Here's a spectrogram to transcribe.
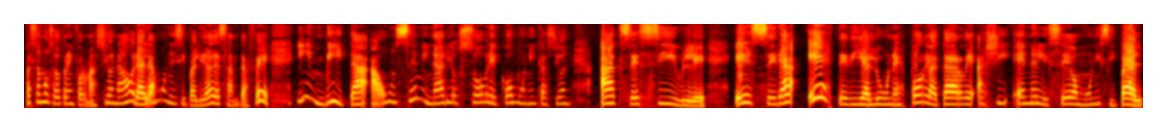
Pasamos a otra información ahora. La Municipalidad de Santa Fe invita a un seminario sobre comunicación accesible. será este día lunes por la tarde allí en el Liceo Municipal.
